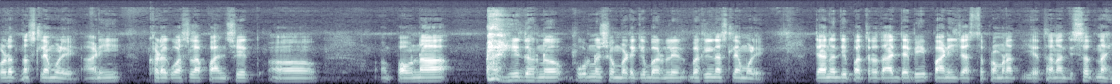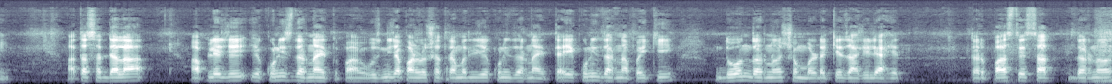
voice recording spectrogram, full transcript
पडत नसल्यामुळे आणि खडकवासला पानशेत पवना ही धरणं पूर्ण शंभर टक्के भरले भरली नसल्यामुळे त्या नदीपात्रात अद्यापही पाणी जास्त प्रमाणात येताना दिसत नाही. आता सध्याला आपले जे एकोणीस धरणं आहेत पा उजनीच्या पाणलोट क्षेत्रामधली जी एकोणीस धरणं आहेत त्या एकोणीस धरणापैकी दोन धरणं शंभर टक्के झालेली आहेत. तर पाच ते सात धरणं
